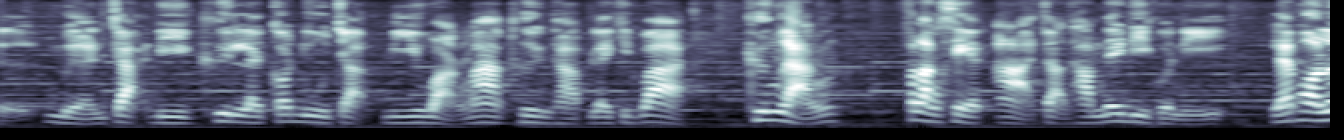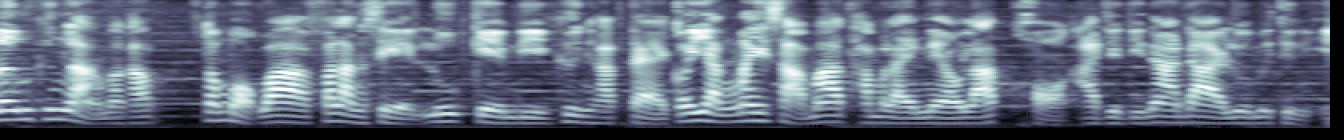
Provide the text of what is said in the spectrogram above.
สเหมือนจะดีขึ้น และก็ดูจะมีหวังมากขึ้นครับและคิดว่าครึ่งหลังฝรั่งเศสอาจจะทำได้ดีกว่านี้ และพอเริ่มครึ่งหลังมาครับ ต้องบอกว่าฝรั่งเศสรูปเกมดีขึ้นครับ แต่ก็ยังไม่สามารถทำอะไรแนวรับของอาร์เจนตินาได้ รวมไปถึงเอ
